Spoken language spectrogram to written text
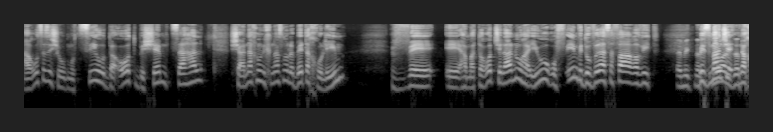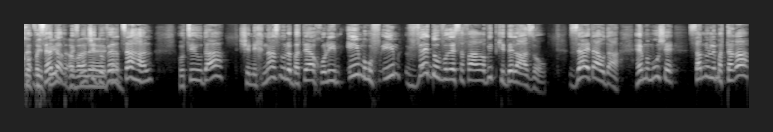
הערוץ הזה שהוא מוציא הודעות בשם צה"ל, שאנחנו נכנסנו לבית החולים, והמטרות שלנו היו רופאים ודוברי השפה הערבית. הם התנצלו על ש... זאת נכון, ספציפית, בסדר, אבל, בזמן אה, שדובר כן. צה"ל הוציא הודעה שנכנסנו לבתי החולים עם רופאים ודוברי שפה ערבית כדי לעזור. זו הייתה ההודעה. הם אמרו ששמנו למטרה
